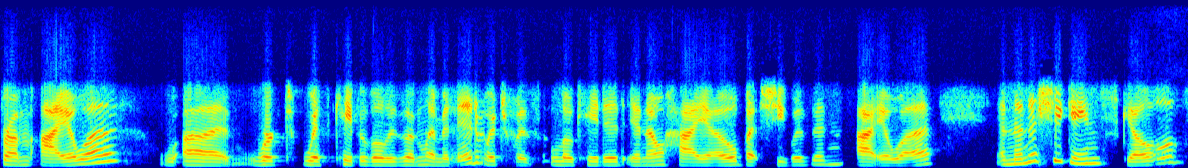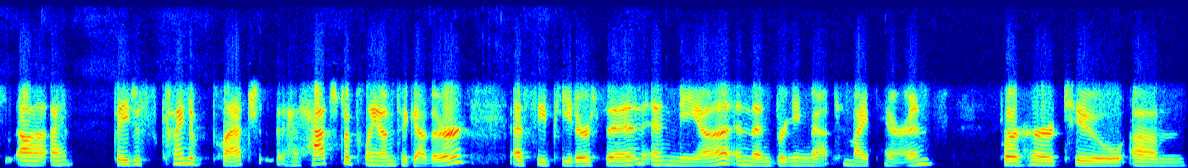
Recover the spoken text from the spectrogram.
from Iowa, uh, worked with Capabilities Unlimited, which was located in Ohio, but she was in Iowa. And then as she gained skills, uh, I, they just kind of platch, hatched a plan together, S.C. Peterson and Mia, and then bringing that to my parents for her to um,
